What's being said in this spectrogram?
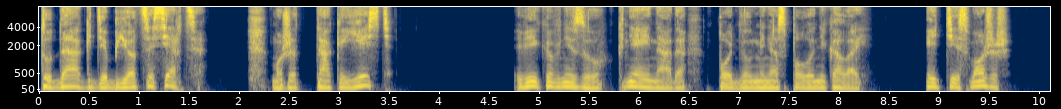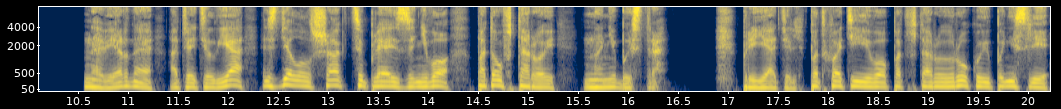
туда, где бьется сердце. Может, так и есть?» «Вика внизу, к ней надо», — поднял меня с пола Николай. «Идти сможешь?» «Наверное», — ответил я, сделал шаг, цепляясь за него, потом второй, но не быстро. «Приятель, подхвати его под вторую руку и понесли»,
